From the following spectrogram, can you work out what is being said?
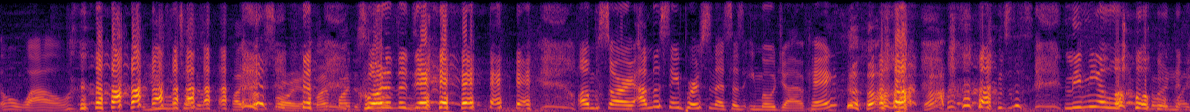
Oh wow. you were talking. Like, I'm sorry. My mind is. Quote of the day. I'm sorry. I'm the same person that says emoji. Okay. Just- leave me alone. Oh my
